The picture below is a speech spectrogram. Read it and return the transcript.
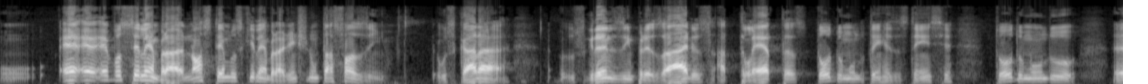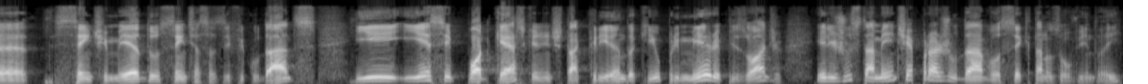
um, é, é, é, você lembrar, nós temos que lembrar, a gente não está sozinho. Os caras, os grandes empresários, atletas, todo mundo tem resistência, todo mundo é, sente medo, sente essas dificuldades. E, e esse podcast que a gente está criando aqui, o primeiro episódio, ele justamente é para ajudar você que está nos ouvindo aí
